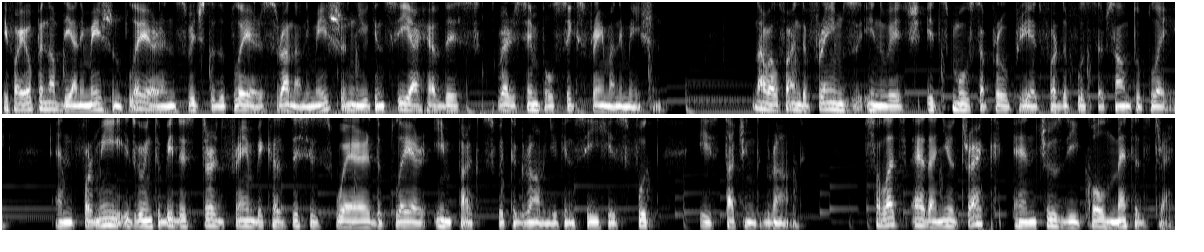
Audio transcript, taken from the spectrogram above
If I open up the animation player and switch to the player's run animation, you can see I have this very simple 6 frame animation. Now I'll find the frames in which it's most appropriate for the footstep sound to play. And for me, it's going to be this third frame because this is where the player impacts with the ground. You can see his foot is touching the ground. So let's add a new track and choose the call method track.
